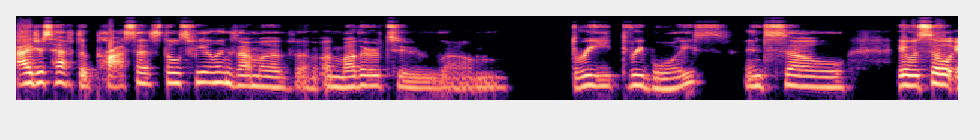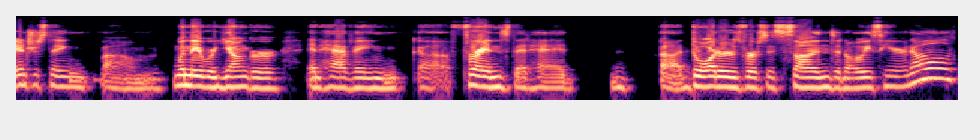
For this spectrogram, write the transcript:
I just have to process those feelings. I'm a, a mother to um, three three boys. And so it was so interesting um, when they were younger and having uh, friends that had uh, daughters versus sons and always hearing oh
